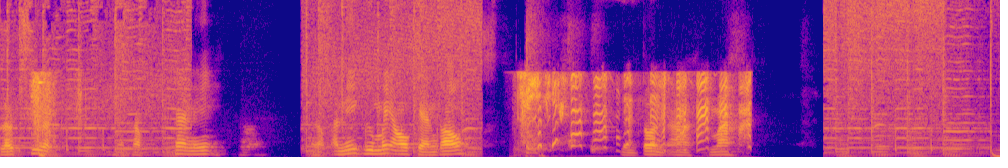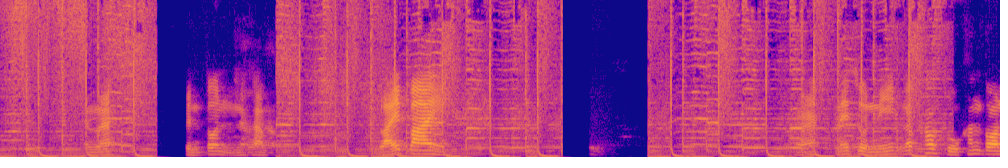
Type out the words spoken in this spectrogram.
แล้วเชือกนะครับ แค่นี้นะครับอันนี้คือไม่เอาแขนเขาเป็นต้นอะมาเห็นไหมเป็นต้นนะครับ ไหลไปนะในส่วนนี้แล้วเข้าสู่ขั้นตอน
